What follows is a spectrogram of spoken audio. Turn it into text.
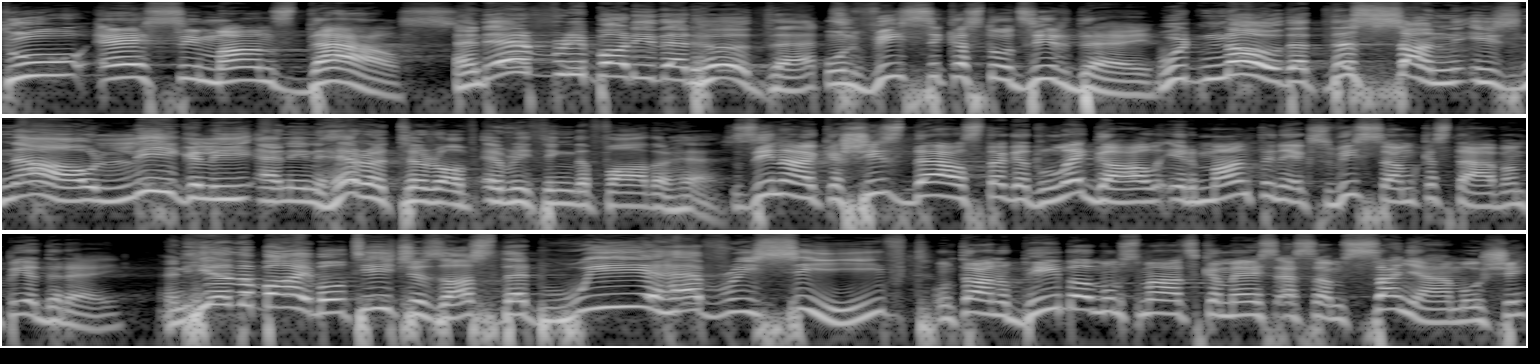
Tu esi mans dēls. And everybody that heard that Un visi, kas to dzirdēja, would know that this son is now legally an inheritor of everything the father has. zināja, ka šis dēls tagad legāli ir mantinieks visam, kas tēvam piederēja. And here the Bible teaches us that we have received Un tā nu Bībele mums māca, ka mēs esam saņēmuši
